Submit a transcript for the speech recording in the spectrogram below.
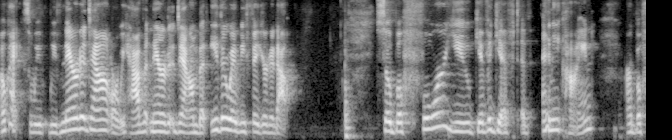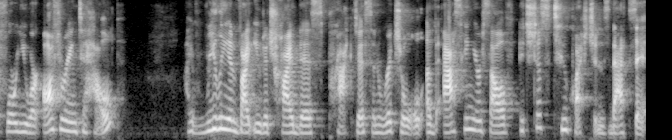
Okay, so we've, we've narrowed it down or we haven't narrowed it down, but either way, we figured it out. So before you give a gift of any kind or before you are offering to help, I really invite you to try this practice and ritual of asking yourself, it's just two questions. That's it.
